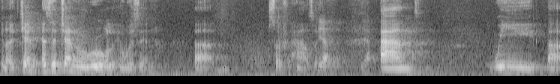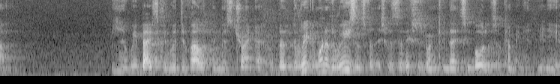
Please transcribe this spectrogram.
you know, gen- as a general rule, it was in um, social housing. Yeah. Yeah. And we, um, you know, we basically were developing this train. Uh, the, the re- one of the reasons for this was that this was when condensing boilers were coming in in the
